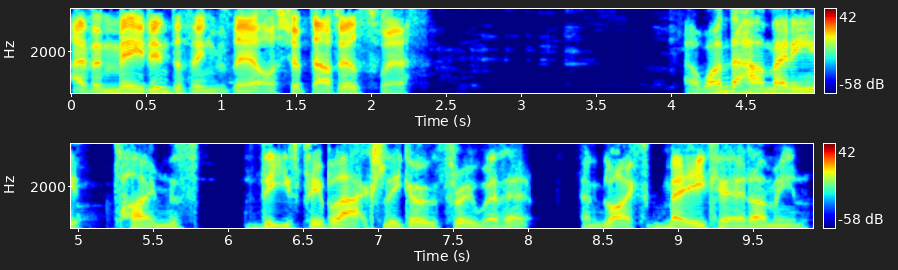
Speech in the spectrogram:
either made into things there or shipped out elsewhere. I wonder how many times these people actually go through with it and like make it. I mean,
